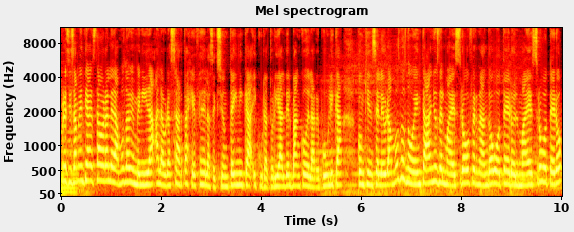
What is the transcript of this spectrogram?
Precisamente a esta hora le damos la bienvenida a Laura Sarta, jefe de la sección técnica y curatorial del Banco de la República, con quien celebramos los 90 años del maestro Fernando Botero. El maestro Botero,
